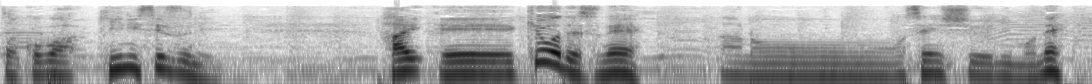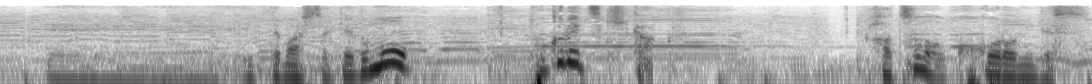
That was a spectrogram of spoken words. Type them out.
そこは気にせずに。はい、えー今日はですね、あのー先週にもね、えー言ってましたけども、特別企画、初の試みです。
